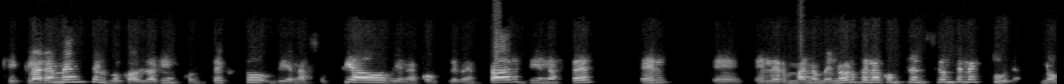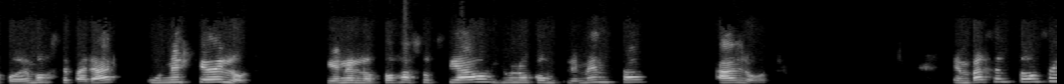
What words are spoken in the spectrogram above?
que claramente el vocabulario en contexto viene asociado, viene a complementar, viene a ser el, eh, el hermano menor de la comprensión de lectura. No podemos separar un eje del otro. Vienen los dos asociados y uno complementa al otro. En base entonces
